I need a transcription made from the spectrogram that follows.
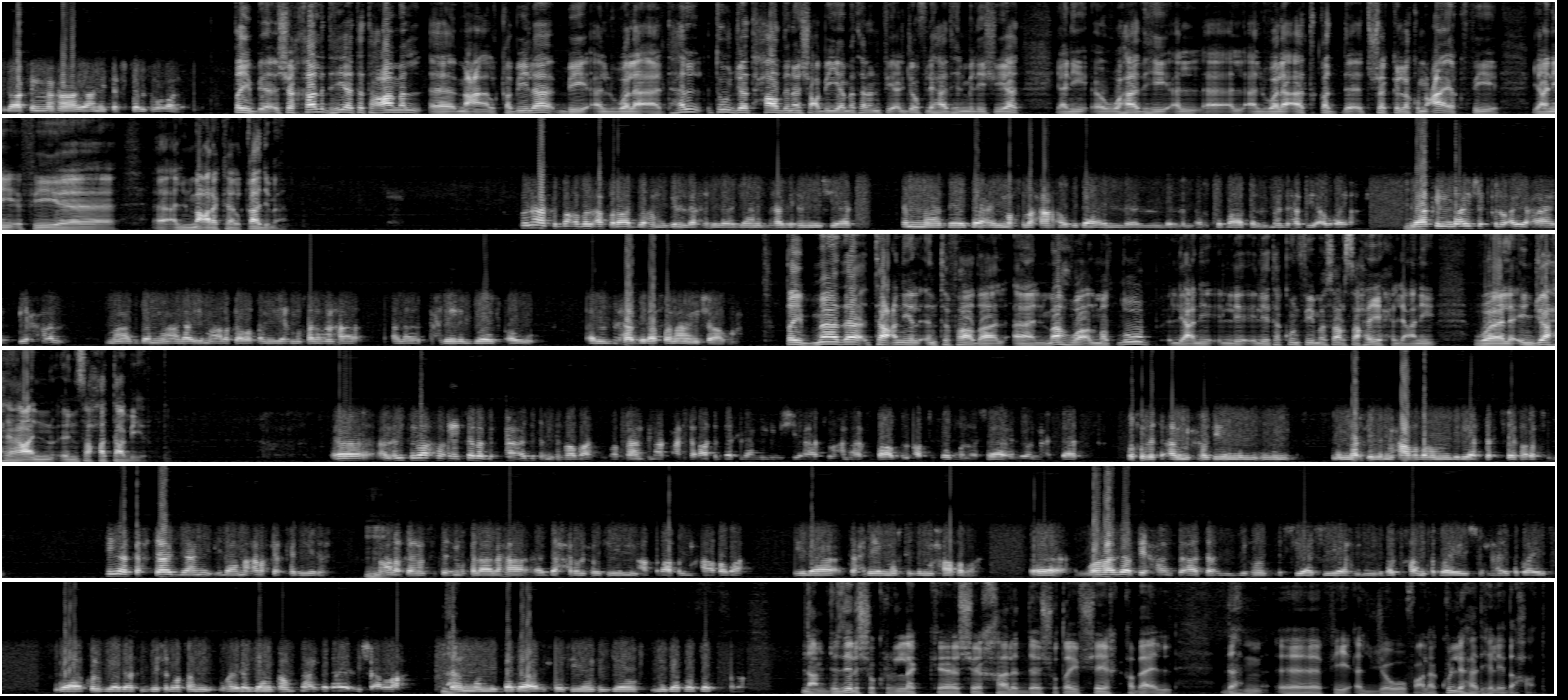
لكنها يعني تفشل في الغالب. طيب شيخ خالد هي تتعامل مع القبيلة بالولاءات. هل توجد حاضنة شعبية مثلا في الجوف لهذه الميليشيات؟ يعني وهذه الولاءات قد تشكل لكم عائق في يعني في آه، آه، المعركة القادمة؟ هناك بعض الأفراد وهم قلة إلى جانب هذه الميليشيات إما بداعي المصلحة أو بداعي الارتباط المذهبي أو غيره. لكن لا يشكلوا أي عائد في حال ما أقدمنا على أي معركة وطنية من خلالها على تحرير الجوف أو الذهاب إلى صنعاء إن شاء الله. طيب ماذا تعني الانتفاضة الآن؟ ما هو المطلوب يعني لتكون في مسار صحيح يعني ولإنجاحها إن صح التعبير؟ آه الانتفاضة سبب عدة انتفاضات. وكانت هناك عشرات القتلى من الميليشيات وهناك بعض الأطقم والوسائل والمعدات أخذت على المحوثين من من من مركز المحافظة ومن مديريات تحت سيطرتهم. هي تحتاج يعني إلى معركة كبيرة. معركة نستطيع من خلالها دحر الحوثيين من أطراف المحافظة إلى تحرير مركز المحافظة. آه، وهذا في حال تأتى الجهود السياسية من قبل فخامة الرئيس ونائب الرئيس وكل قيادات الجيش الوطني وإلى جانبهم مع القبائل إن شاء الله. نعم. فإن بدا الحوثيين في الجوف مجرد وقت نعم جزيل الشكر لك شيخ خالد شطيف شيخ قبائل دهم آه، في الجوف على كل هذه الإيضاحات.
